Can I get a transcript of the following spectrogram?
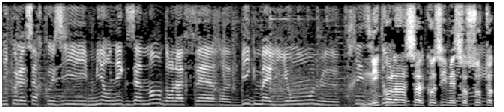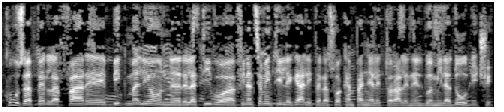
Nicolas Sarkozy mis en examen dans l'affaire Big Malion, le président... Nicolas Sarkozy messo sotto accusa per l'affare Big Malion relativo a finanziamenti illegali per la sua campagna elettorale nel 2012.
